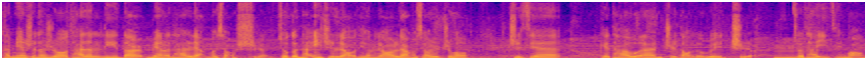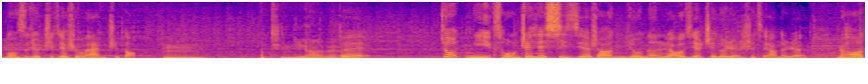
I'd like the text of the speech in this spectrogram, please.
他面试的时候，他的 leader 面了他两个小时，就跟他一直聊天，聊了两个小时之后，直接给他文案指导的位置。嗯就他一进广告公司就直接是文案指导。嗯，那挺厉害的呀。，对，就你从这些细节上，你就能了解这个人是怎样的人。然后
